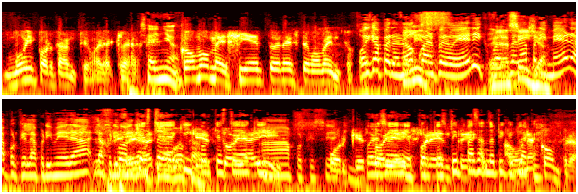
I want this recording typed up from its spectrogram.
muy importante, María Clara. Señor. ¿Cómo me siento en este momento? Oiga, pero no, Feliz. ¿cuál, pero Eric, ¿cuál la fue la primera? Porque la primera, la ¿Por primera. qué estoy aquí? ¿Por qué estoy aquí? Ah, porque estoy ¿Por aquí. qué Por eso estoy dije, ahí ¿por qué estoy pasando pico y placa? compra?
